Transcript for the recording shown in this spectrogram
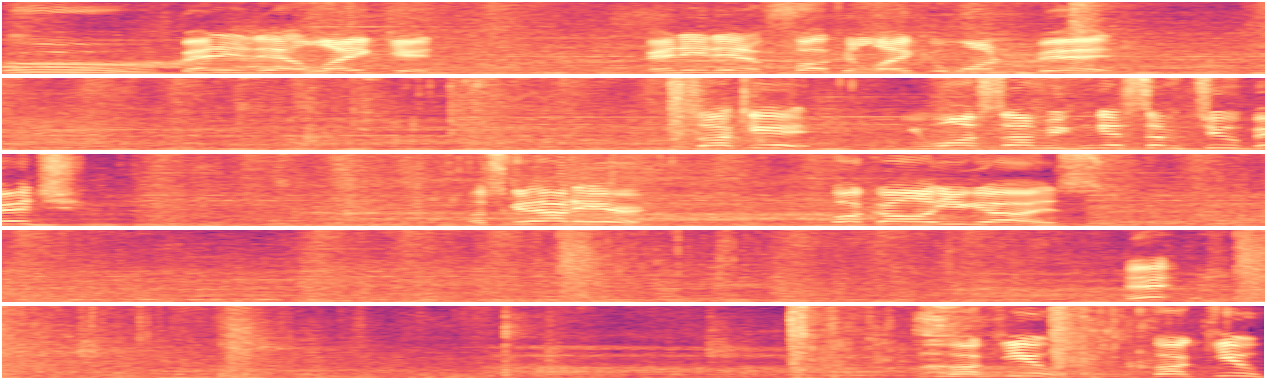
am your Ooh, Benny didn't like it. Benny didn't fucking like it one bit. Suck it! You want some, you can get some too, bitch! Let's get out of here! Fuck all you guys! Hit! Fuck you! Fuck you!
